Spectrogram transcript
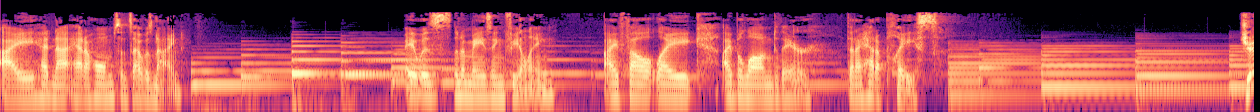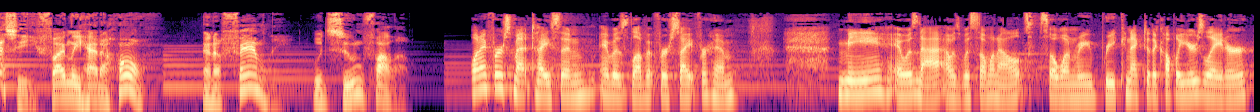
I had not had a home since I was nine. It was an amazing feeling. I felt like I belonged there, that I had a place. Jesse finally had a home, and a family would soon follow. When I first met Tyson, it was love at first sight for him. Me, it was not. I was with someone else. So when we reconnected a couple years later,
